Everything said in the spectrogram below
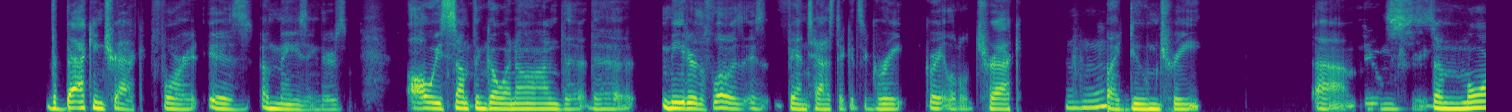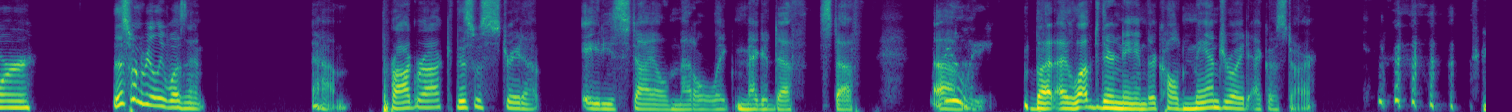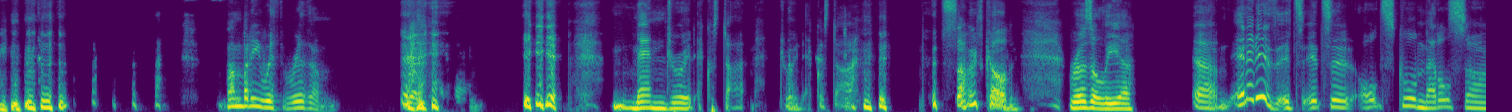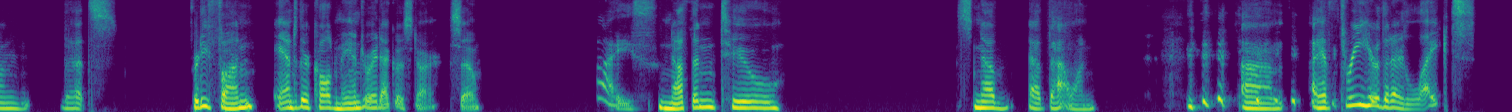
the backing track for it is amazing. There's always something going on. The the meter, the flow is, is fantastic. It's a great great little track Mhm. by Doomtree. Um, Doomtree. some more. This one really wasn't um, prog rock. This was straight up 80s style metal, like Megadeth stuff. Um, Really? but I loved their name. They're called Mandroid Echo Star. Somebody with rhythm. yeah. Mandroid Echo Star. Mandroid Echo Star. the song's called Rosalia. Um, and it is. It's it's an old school metal song that's pretty fun. And they're called Mandroid Echo Star. So Nice. nothing to snub at that one. Um, I have three here that I liked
